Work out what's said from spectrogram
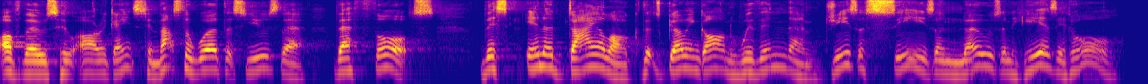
of those who are against him. That's the word that's used there, their thoughts. This inner dialogue that's going on within them. Jesus sees and knows and hears it all.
